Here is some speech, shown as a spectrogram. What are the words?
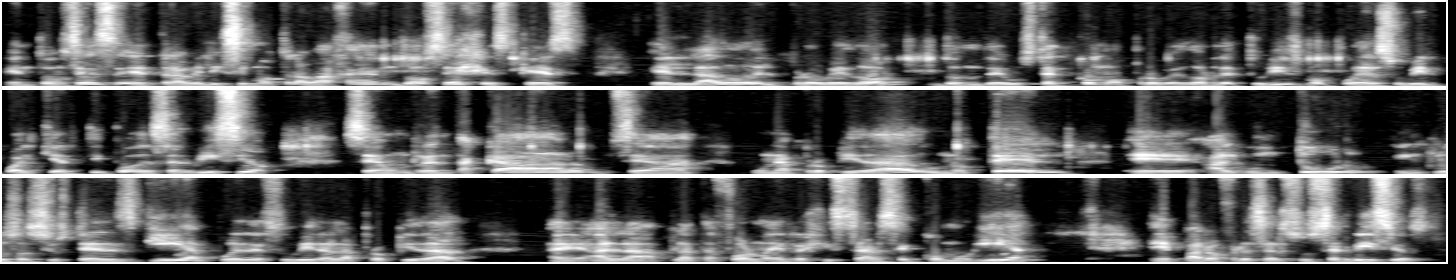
Entonces, eh, Travelísimo trabaja en dos ejes, que es el lado del proveedor, donde usted como proveedor de turismo puede subir cualquier tipo de servicio, sea un rentacar, sea una propiedad, un hotel, eh, algún tour, incluso si usted es guía, puede subir a la propiedad eh, a la plataforma y registrarse como guía eh, para ofrecer sus servicios.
